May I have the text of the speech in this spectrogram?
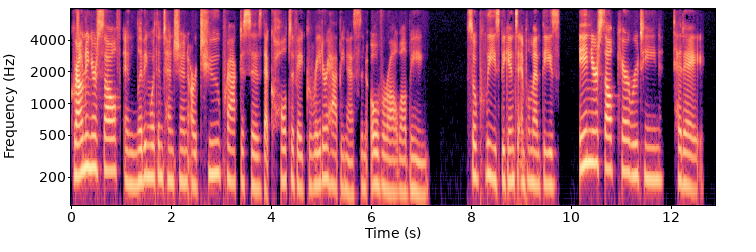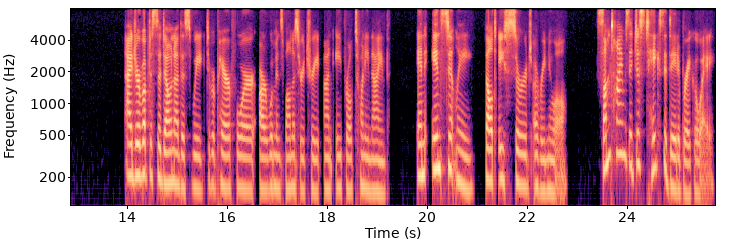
Grounding yourself and living with intention are two practices that cultivate greater happiness and overall well being. So please begin to implement these in your self care routine today. I drove up to Sedona this week to prepare for our women's wellness retreat on April 29th and instantly felt a surge of renewal. Sometimes it just takes a day to break away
